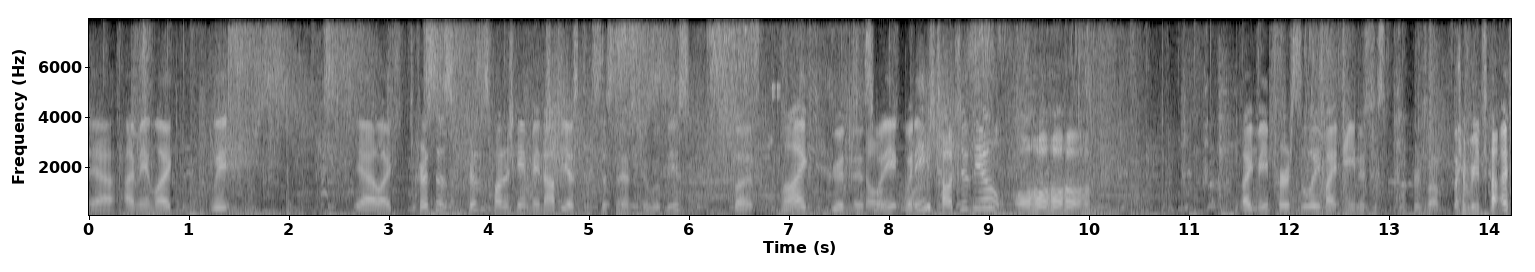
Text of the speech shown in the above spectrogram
Yeah, I mean like we Yeah, like Chris's Chris's punish game may not be as consistent as Chalupi's, but my goodness, when he oh, when he touches you, oh like me personally, my anus just puckers up every time.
